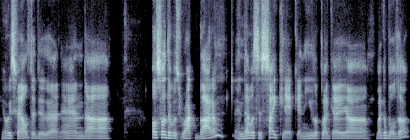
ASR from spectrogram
He always failed to do that. And uh, also there was Rock Bottom, and that was his sidekick, and he looked like a uh, like a bulldog.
